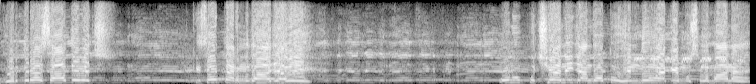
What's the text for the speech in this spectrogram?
ਗੁਰਦੁਆਰਾ ਸਾਹਿਬ ਦੇ ਵਿੱਚ ਕਿਸੇ ਧਰਮ ਦਾ ਆ ਜਾਵੇ, ਉਹਨੂੰ ਪੁੱਛਿਆ ਨਹੀਂ ਜਾਂਦਾ, ਤੂੰ ਹਿੰਦੂ ਹੈ ਕਿ ਮੁਸਲਮਾਨ ਹੈ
